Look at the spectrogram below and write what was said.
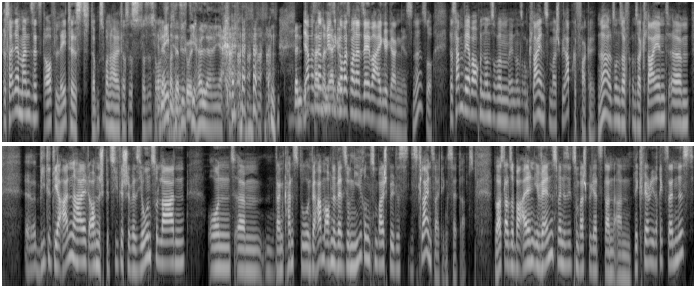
Es sei denn, man setzt auf Latest. Da muss man halt, das ist, das ist ja, auch Latest ist die Hölle, ja. ja, was ist ein Risiko, was man dann selber eingegangen ist, ne? So. Das haben wir aber auch in unserem, in unserem Client zum Beispiel abgefackelt, ne? Also unser, unser Client ähm, äh, bietet dir an, halt auch eine spezifische Version zu laden und ähm, dann kannst du, und wir haben auch eine Versionierung zum Beispiel des, des clientseitigen Setups. Du hast also bei allen Events, wenn du sie zum Beispiel jetzt dann an BigQuery direkt sendest,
